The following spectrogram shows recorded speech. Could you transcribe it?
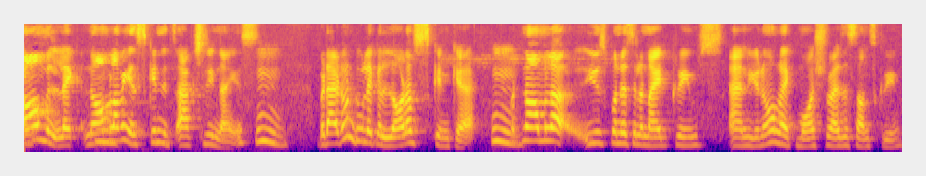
நார்மல் லைக் நார்மலாவே என் skin it's actually nice but I don't do like a lot of skin care but நார்மலா யூஸ் பண்ற சில night creams and you know like moisturizer sunscreen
